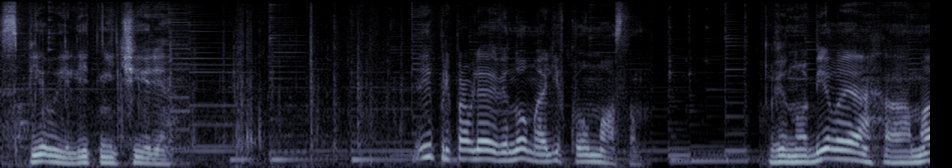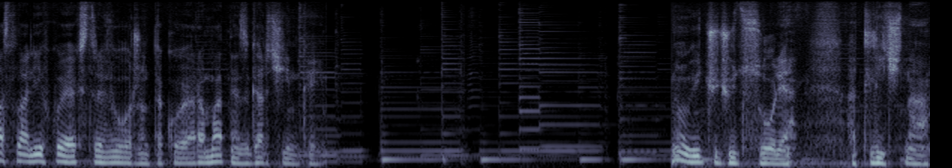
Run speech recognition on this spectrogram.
спелые летние черри. И приправляю вином и оливковым маслом. Вино белое, а масло оливковое экстра virgin, такое ароматное с горчинкой. Ну и чуть-чуть соли. Отлично.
